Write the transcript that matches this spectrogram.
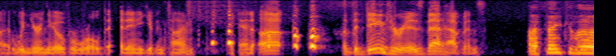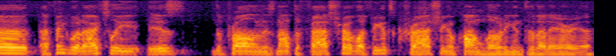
uh, when you're in the overworld at any given time. And uh, but the danger is that happens. I think the I think what actually is the problem is not the fast travel. I think it's crashing upon loading into that area.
